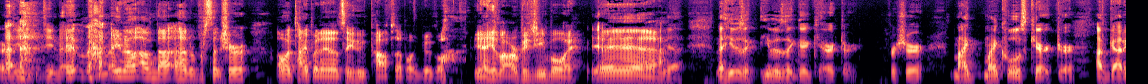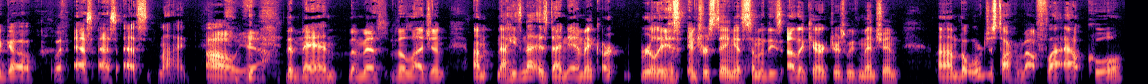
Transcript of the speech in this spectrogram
Or do you, do you know? It, you know, I'm not 100 percent sure. I want to type it in and see who pops up on Google. yeah, he's my RPG boy. Yeah. Yeah. yeah. No, he was a he was a good character for sure. My my coolest character, I've got to go with SSS nine. Oh yeah. the man, the myth, the legend. Um, now he's not as dynamic or really as interesting as some of these other characters we've mentioned. Um, but we're just talking about flat out cool.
